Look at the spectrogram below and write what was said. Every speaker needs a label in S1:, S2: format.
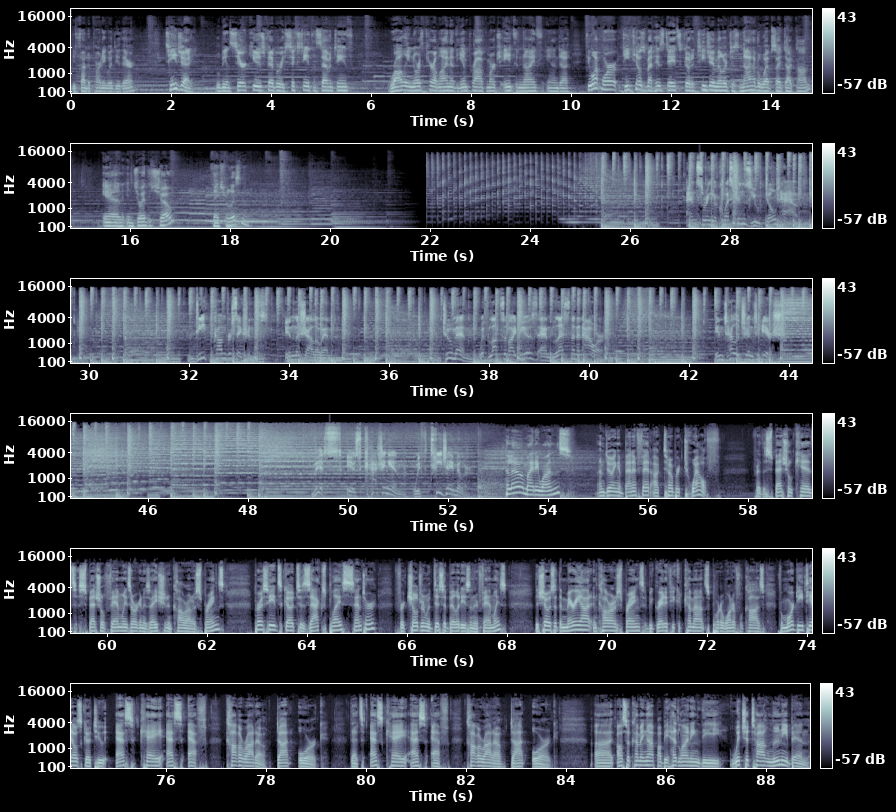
S1: Be fun to party with you there. TJ will be in Syracuse February 16th and 17th. Raleigh, North Carolina, the Improv March 8th and 9th. And uh, if you want more details about his dates, go to tjmillerdoesnothaveawebsite.com and enjoy the show. Thanks for listening.
S2: Answering the questions you don't have. Deep conversations in the shallow end. Two men with lots of ideas and less than an hour. Intelligent ish. This is Cashing In with TJ Miller.
S1: Hello, mighty ones. I'm doing a benefit October 12th for the Special Kids Special Families Organization in Colorado Springs. Proceeds go to Zach's Place Center for children with disabilities and their families. The show is at the Marriott in Colorado Springs. It'd be great if you could come out and support a wonderful cause. For more details, go to sksfcolorado.org. That's sksfcolorado.org. Uh, also coming up, I'll be headlining the Wichita Looney Bin,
